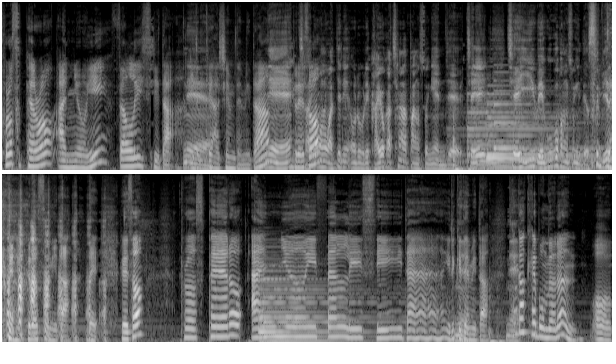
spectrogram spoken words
프로스페로 안요이 펠리시다 네. 이렇게 하시면 됩니다. 네. 자, 그래서 오늘 완전히 오늘 우리 가요 가창학 방송에 이제 제 제2 외국어 방송이 됐습니다. 네, 그렇습니다. 네. 그래서 프로스페로 안요이 펠리시다 이렇게 네. 됩니다. 네. 생각해 보면은 어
